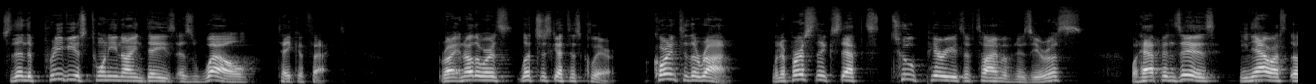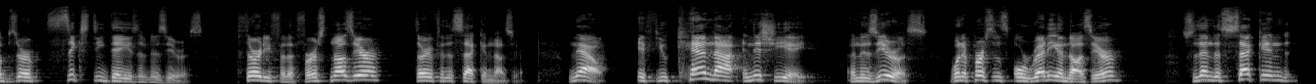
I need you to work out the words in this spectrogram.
so then the previous 29 days as well take effect. Right? In other words, let's just get this clear. According to the Ran, when a person accepts two periods of time of Nazirus, what happens is he now has to observe 60 days of Nazirus 30 for the first Nazir, 30 for the second Nazir. Now, if you cannot initiate a Nazirus when a person's already a Nazir, so then the second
